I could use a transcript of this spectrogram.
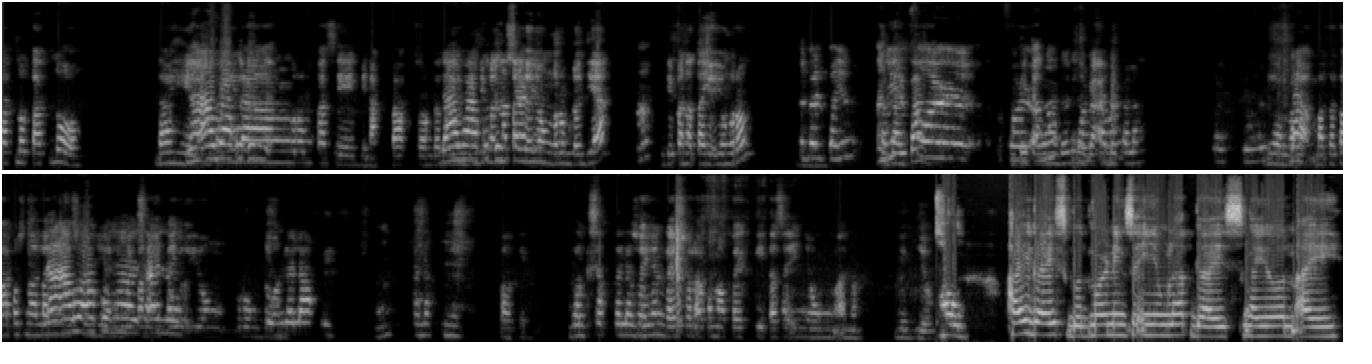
tatlo-tatlo. Dahil Naawa ang ko dun- kanilang room kasi binakbak. So hanggang Naawa ngayon, hindi ko pa dun sa natayo ano. yung room doon, Gia? Ha? Hindi pa natayo yung room? Tagal pa yun. Ano Tagal yun pa. for, for Kita ano? nga doon, for nag-ano pa lang. For floor? Yan, ma- matatapos na lang Naawa yung ako nga Hindi pa sa ano, natayo yung room doon. Yung lalaki. Hmm? Anak niya. Okay. Bagsak talaga. So yan guys, wala akong mapakita sa inyong ano video. Hi guys, good morning sa inyong lahat guys. Ngayon ay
